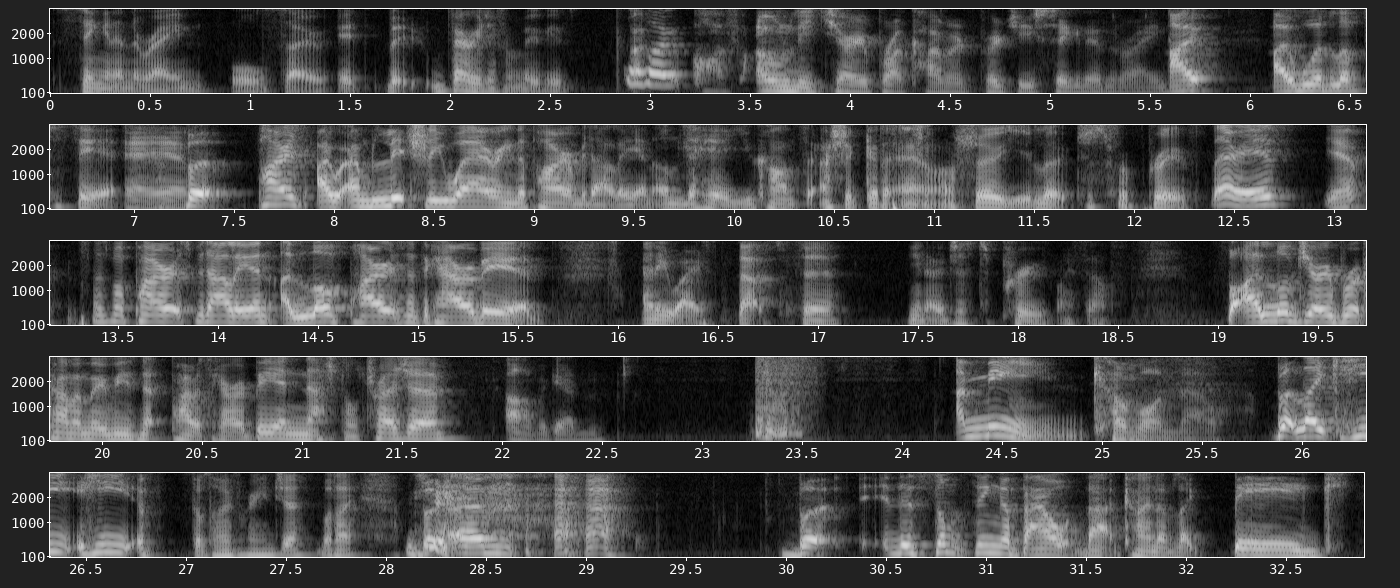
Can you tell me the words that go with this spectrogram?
Singing in the Rain, also, it but very different movies. Although Oh, if only Jerry Bruckheimer had produced Singing in the Rain. I I would love to see it. yeah. But Pirates, I, I'm literally wearing the pirate medallion under here. You can't see. I should get it out. I'll show you. Look, just for proof. There it is. yep. There's my pirates medallion. I love Pirates of the Caribbean. Anyway, that's for you know just to prove myself. But I love Jerry Bruckheimer movies. Pirates of the Caribbean, National Treasure. Armageddon. I mean, Come on now. but like he he the Lone Ranger, but I but um but there's something about that kind of like big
